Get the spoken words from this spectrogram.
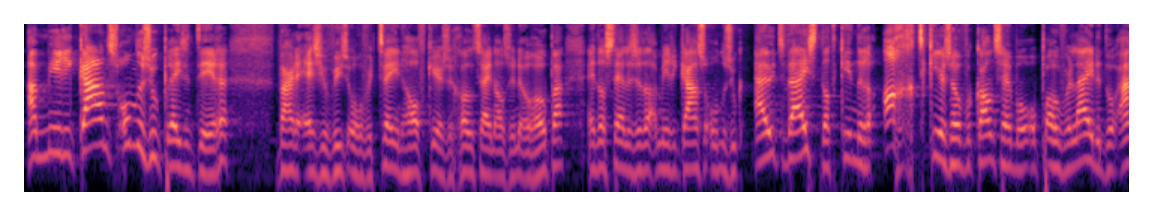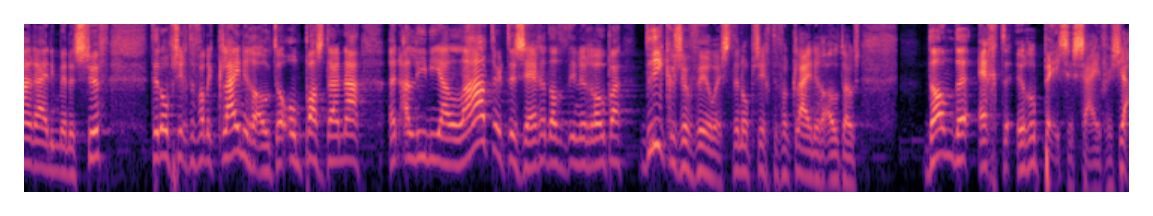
Amerikaans onderzoek presenteren... waar de SUV's ongeveer 2,5 keer zo groot zijn als in Europa. En dan stellen ze dat Amerikaanse onderzoek uitwijst... dat kinderen acht keer zoveel kans hebben op overlijden... door aanrijding met een SUV... ten opzichte van een kleinere auto... om pas daarna een alinea later te zeggen... dat het in Europa drie keer zoveel is... ten opzichte van kleinere auto's dan de echte Europese cijfers. Ja,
